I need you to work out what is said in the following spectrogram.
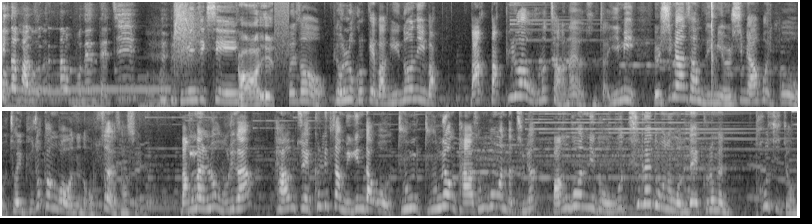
일단 방송 끝나고 보내면 되지. 김인직 씨. 아 예 그래서 별로 그렇게 막 인원이 막 막 막 필요하고 그렇지 않아요 진짜. 이미 열심히 한 사람도 이미 열심히 하고 있고 저희 부족한 거는 없어요 사실. 막말로 우리가 다음 주에 클릭 싸움 이긴다고 두 두 명 다 성공한다 치면 망고 언니도 오고 츠메도 오는 건데 그러면 터지죠.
